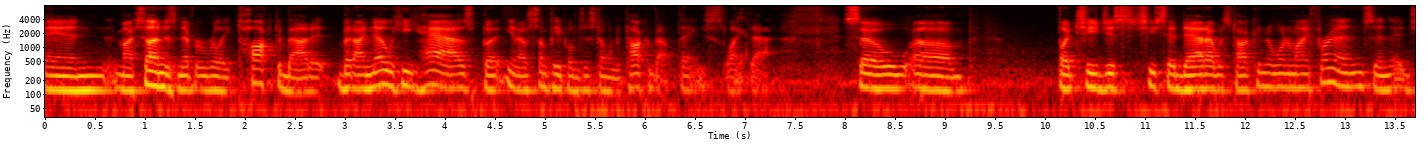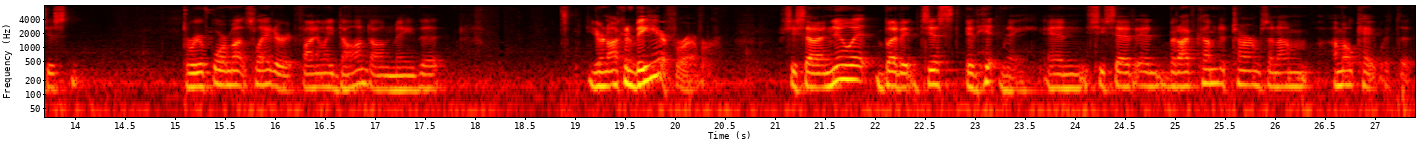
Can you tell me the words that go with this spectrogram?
And my son has never really talked about it, but I know he has. But you know, some people just don't want to talk about things like that. So. Um, but she just she said dad i was talking to one of my friends and it just three or four months later it finally dawned on me that you're not going to be here forever she said i knew it but it just it hit me and she said and but i've come to terms and i'm i'm okay with it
